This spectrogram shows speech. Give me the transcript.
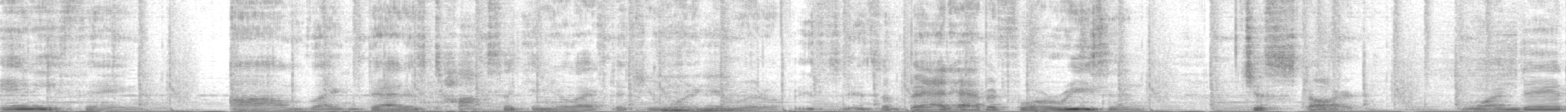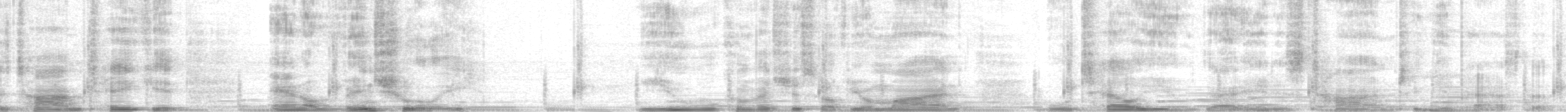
anything um, like that is toxic in your life that you want to get rid of. It's, it's a bad habit for a reason. Just start one day at a time. Take it, and eventually, you will convince yourself. Your mind will tell you that it is time to get past it.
